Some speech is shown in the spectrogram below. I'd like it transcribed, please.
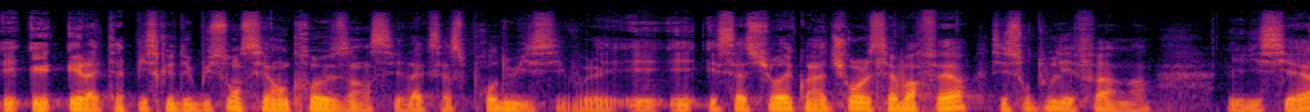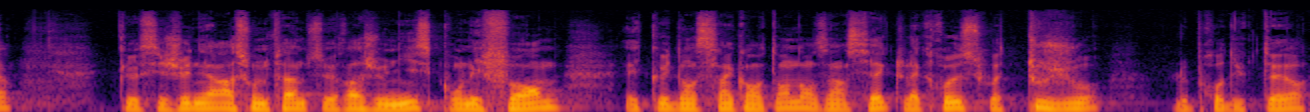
Et, la tapisserie de Buisson, c'est en Creuse, hein, c'est là que ça se produit, si vous voulez. Et, s'assurer qu'on a toujours le savoir-faire, c'est surtout les femmes, hein, les lissières, que ces générations de femmes se rajeunissent, qu'on les forme, et que dans 50 ans, dans un siècle, la Creuse soit toujours le producteur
